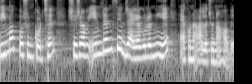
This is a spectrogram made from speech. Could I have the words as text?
দ্বিমত পোষণ করছেন, সেসব ইন্টেন্সিভ জায়গাগুলো নিয়ে এখন আলোচনা হবে।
